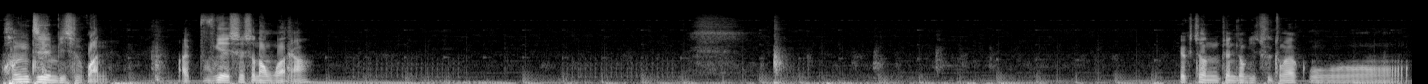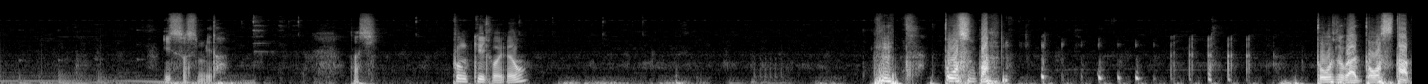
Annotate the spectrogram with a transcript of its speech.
황제 미술관. 아, 무게에 실수 나온 거 아니야? 역전 변경기 출동하고 있었습니다. 다시 품기로요. 도수관 도수관 노스탑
